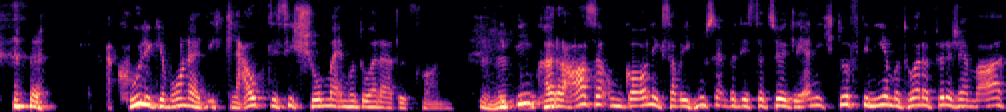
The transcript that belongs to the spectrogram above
eine coole Gewohnheit. Ich glaube, das ist schon mein Motorradfahren. Mhm. Ich bin kein Raser und gar nichts, aber ich muss einfach das dazu erklären. Ich durfte nie einen Motorradführerschein machen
